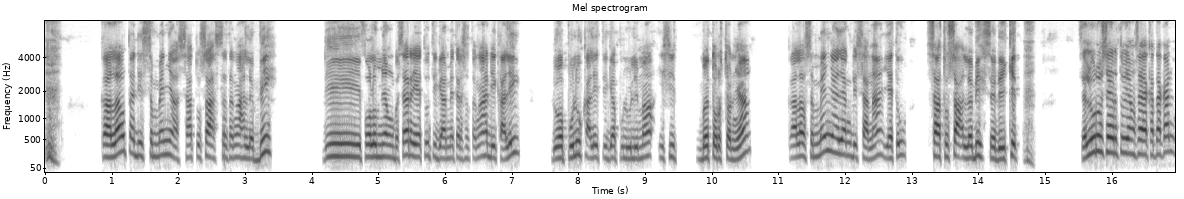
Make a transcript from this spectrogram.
Kalau tadi semennya satu sah setengah lebih di volume yang besar yaitu 3 meter setengah dikali 20 kali 35 isi betorconnya. Kalau semennya yang di sana yaitu satu sak lebih sedikit. Seluruh sertu yang saya katakan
